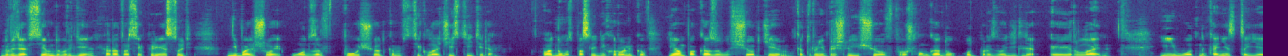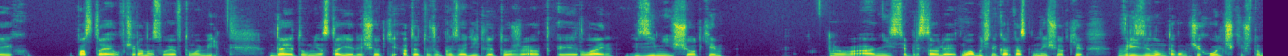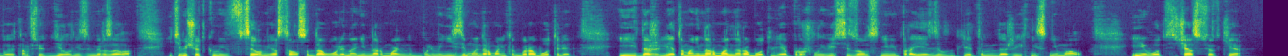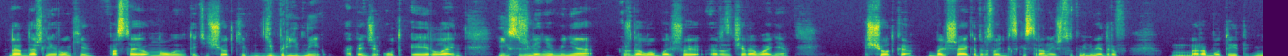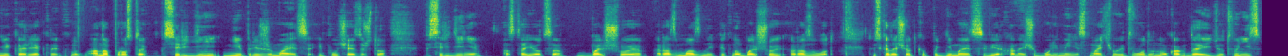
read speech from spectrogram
Друзья, всем добрый день, рад вас всех приветствовать. Небольшой отзыв по щеткам стеклоочистителя. В одном из последних роликов я вам показывал щетки, которые мне пришли еще в прошлом году от производителя Airline. И вот, наконец-то, я их поставил вчера на свой автомобиль. До этого у меня стояли щетки от этого же производителя, тоже от Airline, зимние щетки Э, они себя представляют, ну, обычные каркасные щетки в резиновом таком чехольчике, чтобы там все это дело не замерзало. Этими щетками в целом я остался доволен, они нормально, более-менее зимой нормально как бы работали, и даже летом они нормально работали, я прошлый весь сезон с ними проездил, летом даже их не снимал. И вот сейчас все-таки да, дошли руки, поставил новые вот эти щетки, гибридные, опять же, от Airline. И, к сожалению, меня ждало большое разочарование щетка большая, которая с водительской стороны, 600 миллиметров, работает некорректно. Ну, она просто посередине не прижимается. И получается, что посередине остается большое размазанное пятно, большой развод. То есть, когда щетка поднимается вверх, она еще более-менее смачивает воду, но когда идет вниз,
